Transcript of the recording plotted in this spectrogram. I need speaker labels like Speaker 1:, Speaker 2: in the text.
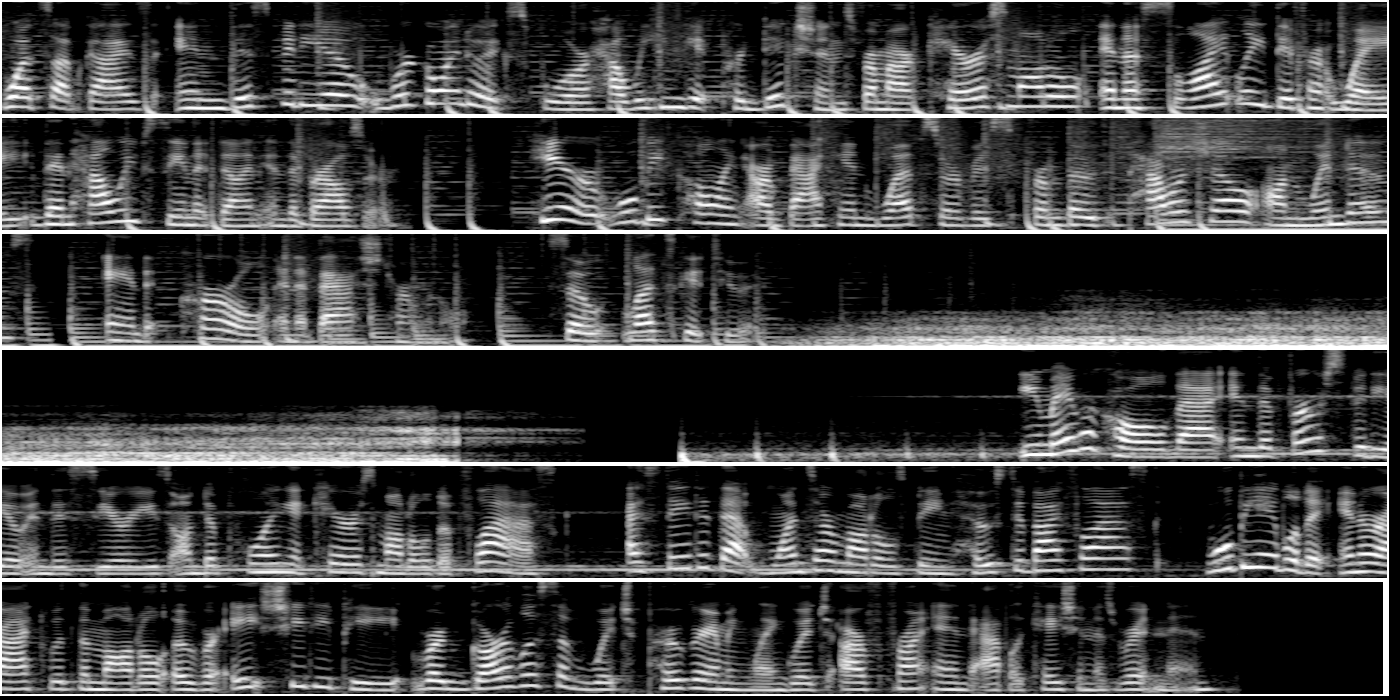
Speaker 1: What's up guys? In this video, we're going to explore how we can get predictions from our Keras model in a slightly different way than how we've seen it done in the browser. Here, we'll be calling our backend web service from both PowerShell on Windows and curl in a bash terminal. So let's get to it. You may recall that in the first video in this series on deploying a Keras model to Flask, I stated that once our model is being hosted by Flask, we'll be able to interact with the model over HTTP regardless of which programming language our front-end application is written in.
